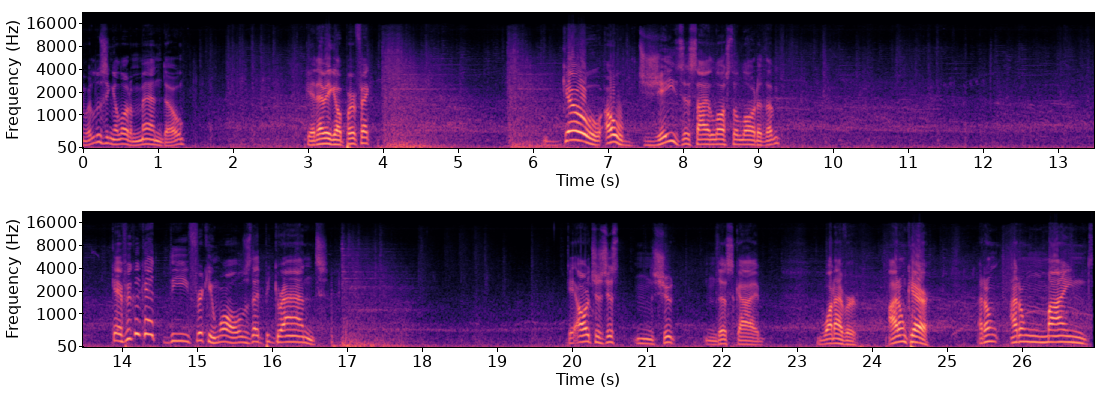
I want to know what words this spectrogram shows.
We're losing a lot of men, though. Okay, there we go. Perfect. Go! Oh, Jesus, I lost a lot of them. Okay, if we could get the freaking walls, that'd be grand. Okay, archers just mm, shoot this guy. Whatever. I don't care. I don't I don't mind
